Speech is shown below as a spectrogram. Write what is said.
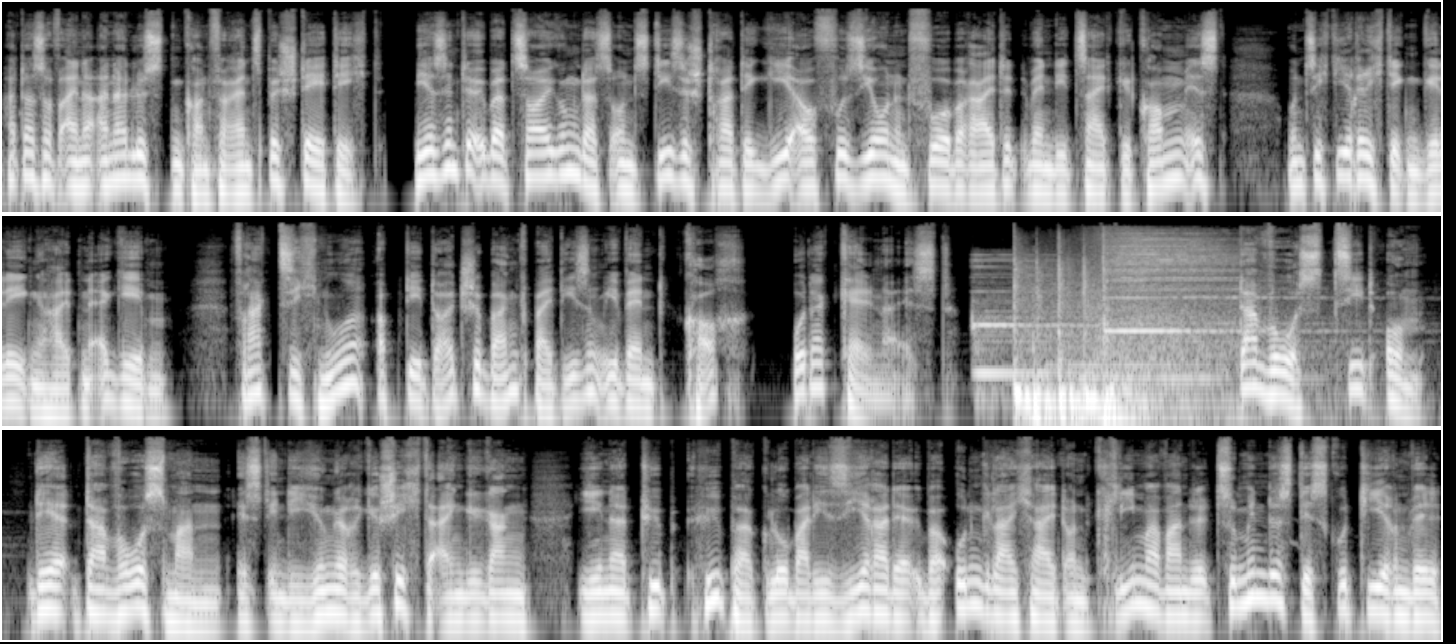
hat das auf einer Analystenkonferenz bestätigt. Wir sind der Überzeugung, dass uns diese Strategie auf Fusionen vorbereitet, wenn die Zeit gekommen ist und sich die richtigen Gelegenheiten ergeben. Fragt sich nur, ob die Deutsche Bank bei diesem Event Koch oder Kellner ist. Davos zieht um. Der Davos-Mann ist in die jüngere Geschichte eingegangen, jener Typ Hyperglobalisierer, der über Ungleichheit und Klimawandel zumindest diskutieren will,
